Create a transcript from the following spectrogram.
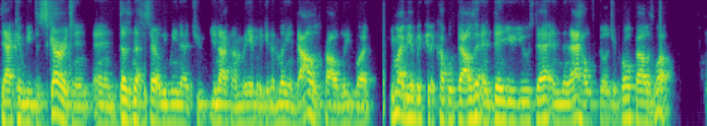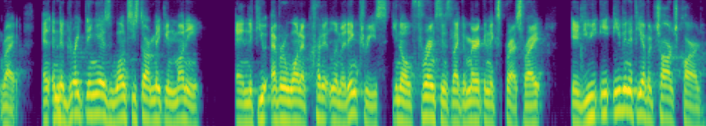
that can be discouraging and doesn't necessarily mean that you, you're not going to be able to get a million dollars probably, but you might be able to get a couple thousand and then you use that and then that helps build your profile as well. Right. And, and the great thing is once you start making money and if you ever want a credit limit increase, you know, for instance, like American Express, right? If you, even if you have a charge card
